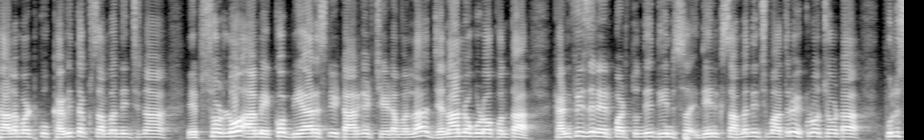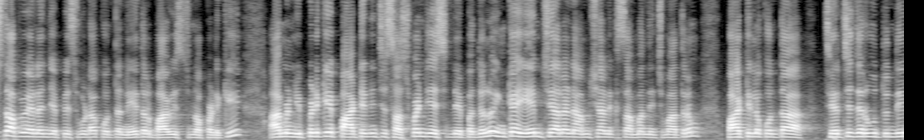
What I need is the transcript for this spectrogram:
చాలా మటుకు కవితకు సంబంధించిన ఎపిసోడ్లో ఆమె ఎక్కువ బీఆర్ఎస్ని టార్గెట్ చేయడం వల్ల జనాల్లో కూడా కొంత కన్ఫ్యూజన్ ఏర్పడుతుంది. దీని దీనికి సంబంధించి మాత్రం ఎక్కడో చోట ఫుల్ స్టాప్ వేయాలని చెప్పేసి కూడా కొంత నేతలు భావిస్తున్నప్పటికీ ఆమెను ఇప్పటికే పార్టీ నుంచి సస్పెండ్ చేసిన నేపథ్యంలో ఇంకా ఏం చేయాలనే అంశానికి సంబంధించి మాత్రం పార్టీలో కొంత చర్చ జరుగుతుంది.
